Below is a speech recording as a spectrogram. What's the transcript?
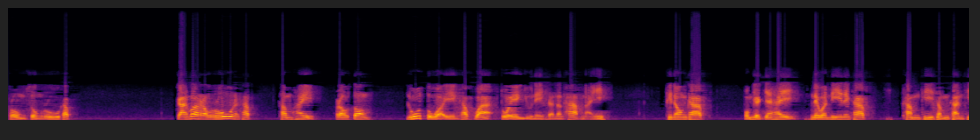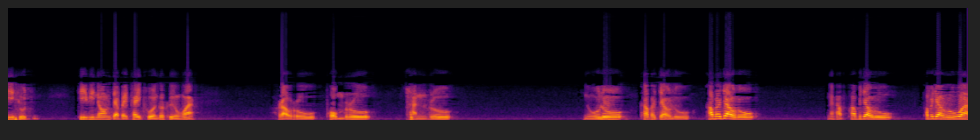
พระองค์ทรงรู้ครับ การว่าเรารู้นะครับทำให้เราต้องรู้ตัวเองครับ ว่าตัวเองอยู่ในสถานภาพไหน พี่น้องครับ ผมอยากจะให้ในวันนี้นะครับคำที่สำคัญที่สุด ที่พี่น้องจะไปไข้ควรก็คือว่า เรารู้ ผมรู้ ฉันรู้ หนูรู้ ข้าพเจ้ารู้ ข้าพเจ้ารู้นะครับ ข้าพเจ้ารู้ ข้าพเจ้ารู้ว่า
